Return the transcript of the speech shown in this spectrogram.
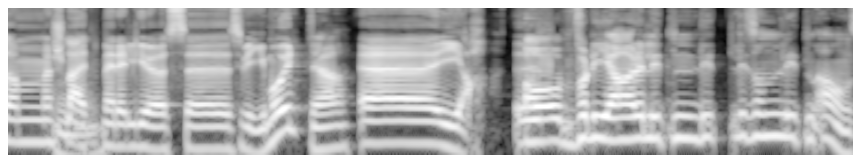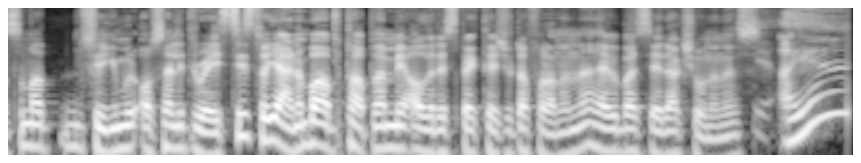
som sleit med religiøs eh, svigermor. Ja. Eh, ja. Og fordi jeg har en liten, litt, litt sånn liten anelse om at svigermor også er litt racist, så gjerne bare ta på deg med all respekt T-skjorta foran henne. Jeg vil bare se reaksjonen hennes. Ah, ja.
